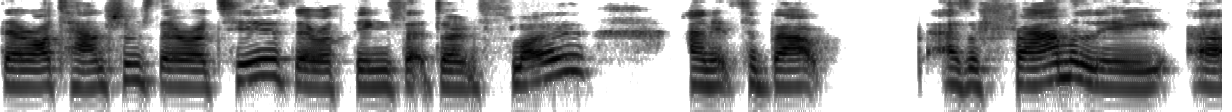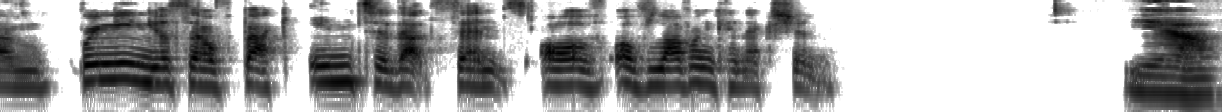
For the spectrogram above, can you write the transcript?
there are tantrums, there are tears, there are things that don't flow. And it's about, as a family, um, bringing yourself back into that sense of, of love and connection. Yeah.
